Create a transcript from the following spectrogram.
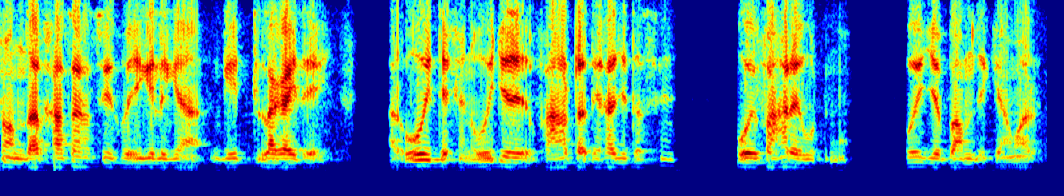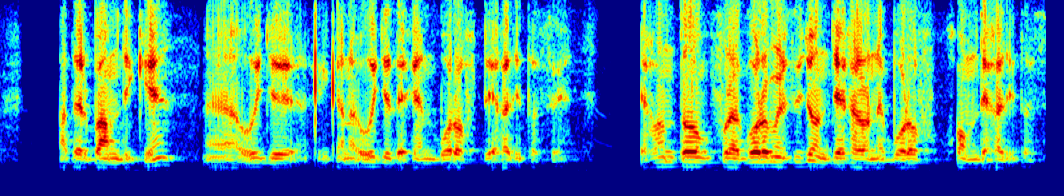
সন্ধ্যার কাছাকাছি হয়ে গেলে গেট লাগাই দেয়। আর ওই দেখেন, ওই যে পাহাড়টা দেখা যেতেছে, ওই পাহাড়ে উঠবো ওই যে বাম দিকে আমার হাতের বাম দিকে ওই যে এখানে, ওই যে দেখেন বরফ দেখা যেতেছে। এখন তো পুরো গরমের সিজন যে কারণে বরফ কম দেখা যেতেছে।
